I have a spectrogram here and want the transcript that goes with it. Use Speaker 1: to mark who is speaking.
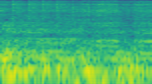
Speaker 1: なるほど。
